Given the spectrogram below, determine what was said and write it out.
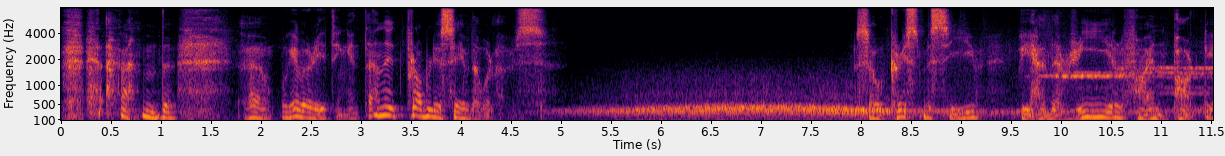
and uh, we were eating it, and it probably saved our lives. So Christmas Eve, we had a real fine party.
